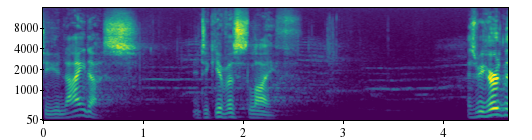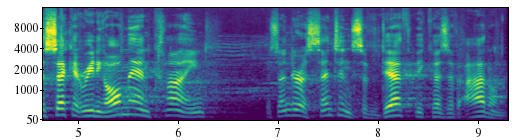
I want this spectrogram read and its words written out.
to unite us, and to give us life. As we heard in the second reading, all mankind is under a sentence of death because of Adam,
